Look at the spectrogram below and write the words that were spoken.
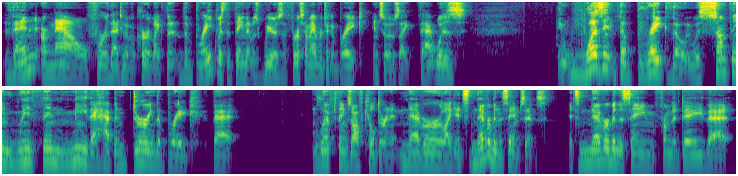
then or now for that to have occurred. Like the the break was the thing that was weird. It was the first time I ever took a break, and so it was like that was. It wasn't the break though. It was something within me that happened during the break that left things off kilter, and it never like it's never been the same since. It's never been the same from the day that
